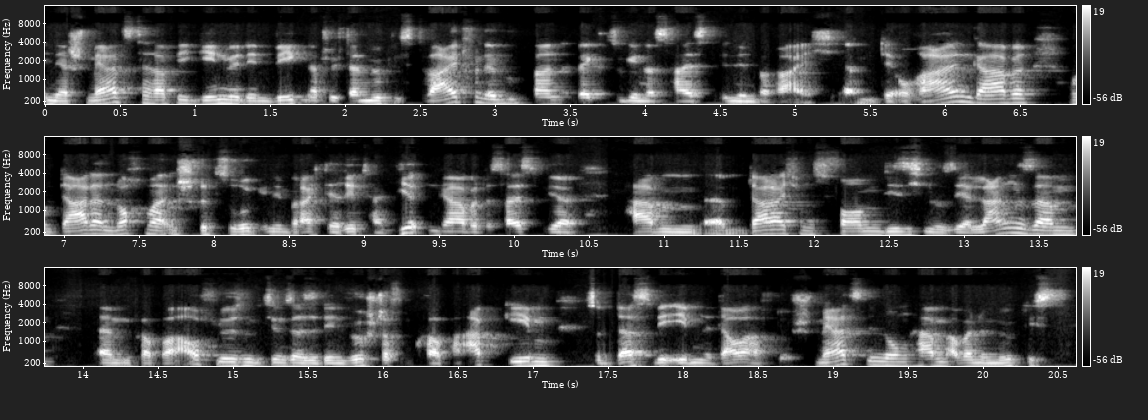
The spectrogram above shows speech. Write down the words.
in der Schmerztherapie gehen wir den Weg natürlich dann möglichst weit von der Blutbahn wegzugehen, das heißt in den Bereich ähm, der oralen Gabe und da dann nochmal einen Schritt zurück in den Bereich der retardierten Gabe. Das heißt, wir haben ähm, Darreichungsformen, die sich nur sehr langsam ähm, im Körper auflösen, beziehungsweise den Wirkstoff im Körper abgeben, sodass wir eben eine dauerhafte Schmerzlinderung haben, aber eine möglichst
